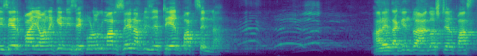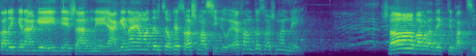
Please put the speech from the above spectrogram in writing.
নিজের পায়ে অনেকে নিজে কুড়ুল মারছেন, আপনি যে টের পাচ্ছেন না। আর এটা কিন্তু আগস্টের পাঁচ তারিখের আগে এই দেশ আর নেই। আগে নাই আমাদের চোখে চশমা ছিল, এখন তো চশমা নেই। সব আমরা দেখতে পাচ্ছি।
